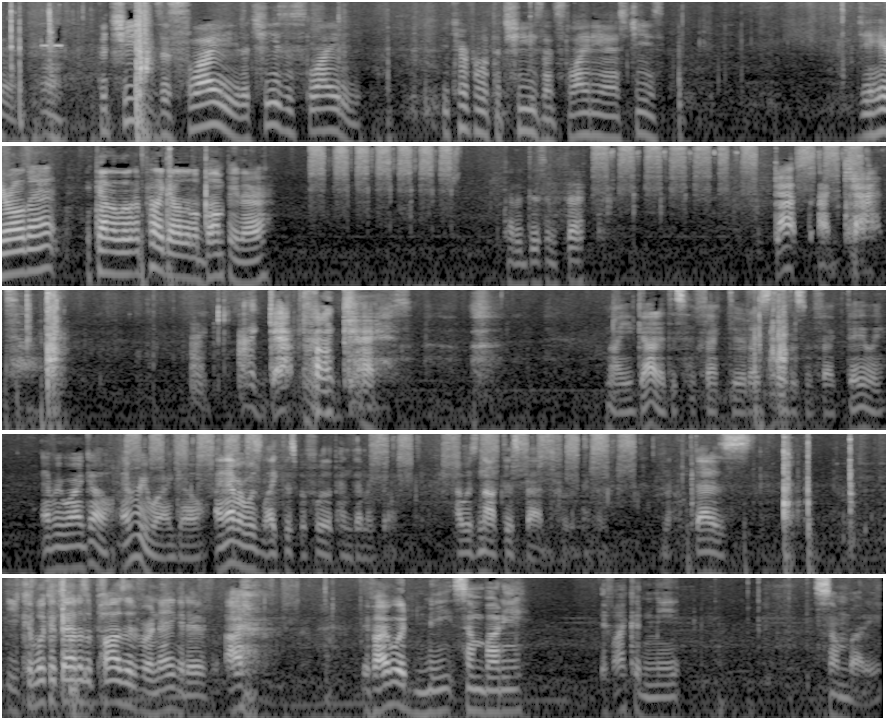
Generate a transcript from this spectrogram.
Oh, the. Cheese is slidey. The cheese is slidey. Be careful with the cheese. That slidey ass cheese. Did you hear all that? It got a little. It probably got a little bumpy there. Got to disinfect. Got a cat. I, I got bronchitis. No, you got it disinfect, dude. I still disinfect daily. Everywhere I go. Everywhere I go. I never was like this before the pandemic, though. I was not this bad before the pandemic. No, that is. You could look at that as a positive or a negative. I, if I would meet somebody, if I could meet somebody,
